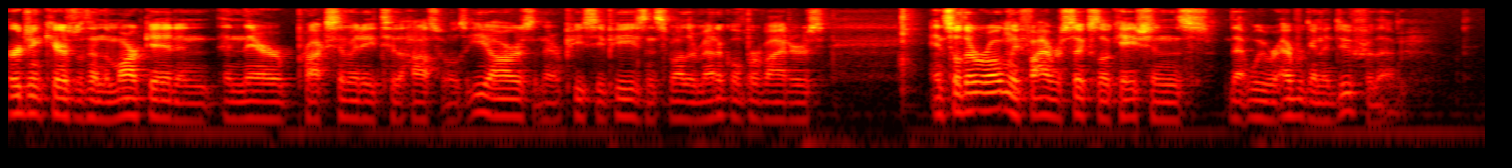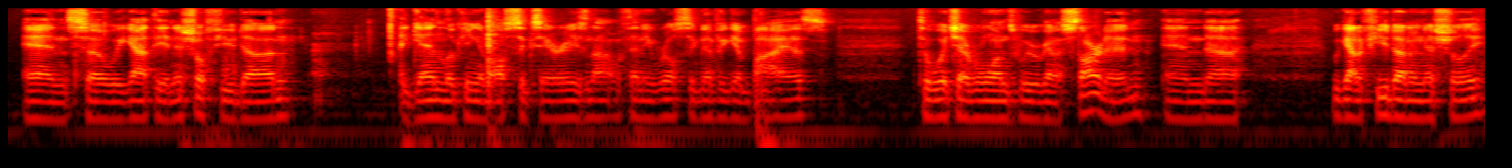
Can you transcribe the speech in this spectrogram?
urgent cares within the market and, and their proximity to the hospital's ERs and their PCPs and some other medical providers. And so there were only five or six locations that we were ever going to do for them. And so we got the initial few done. Again, looking at all six areas, not with any real significant bias to whichever ones we were going to start in. And uh, we got a few done initially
